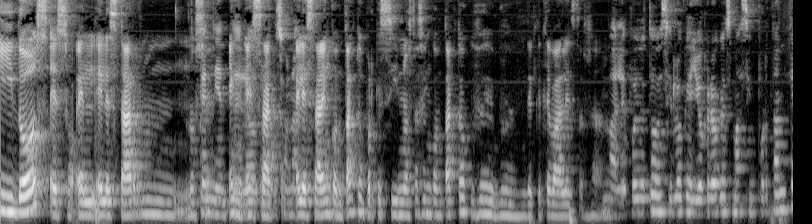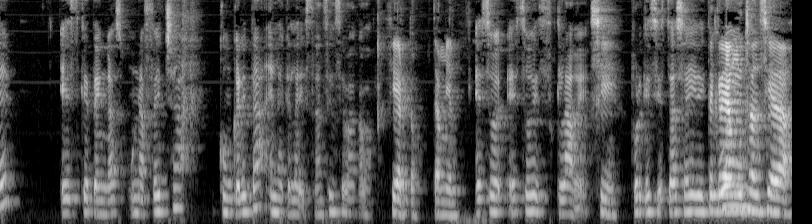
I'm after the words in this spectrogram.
Y dos, eso, el, el estar, mm, no sé, Pendiente en- de la otra exacto, persona. el estar en contacto, porque si no estás en contacto, pues, eh, ¿de qué te vale esto? O sea, no. Vale, pues yo te voy a decir lo que yo creo que es más importante, es que tengas una fecha concreta en la que la distancia se va a acabar. Cierto, también. Eso, eso es clave. Sí. Porque si estás ahí... Te crea mucha ansiedad.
